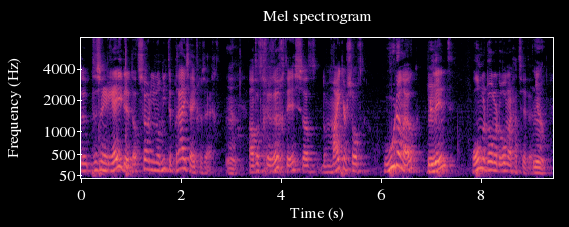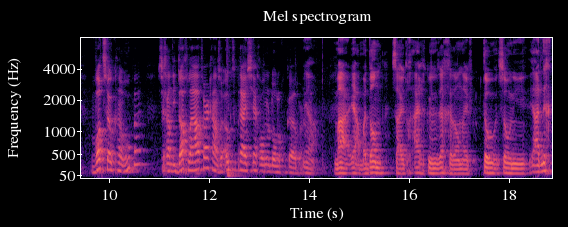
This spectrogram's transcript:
er is een reden dat Sony nog niet de prijs heeft gezegd. Ja. Want het gerucht is dat de Microsoft, hoe dan ook, Mhm. blind 100 dollar eronder gaat zitten. Ja, Wat ze ook gaan roepen, ze gaan die dag later, gaan ze ook de prijs zeggen 100 dollar goedkoper. ja. Maar, ja, maar dan zou je toch eigenlijk kunnen zeggen, dan heeft To- Sony... Ja, het ligt,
